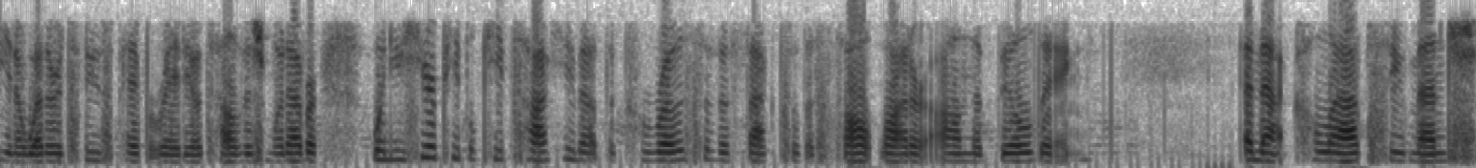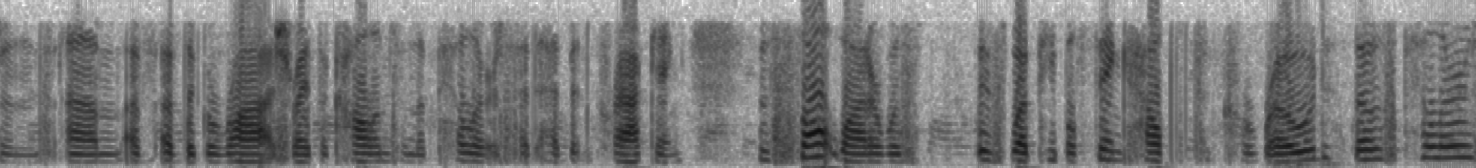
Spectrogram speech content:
you know whether it's newspaper, radio, television, whatever, when you hear people keep talking about the corrosive effects of the salt water on the building, and that collapse you mentioned um, of, of the garage, right? The columns and the pillars had had been cracking. The salt water was is what people think helped to corrode those pillars,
